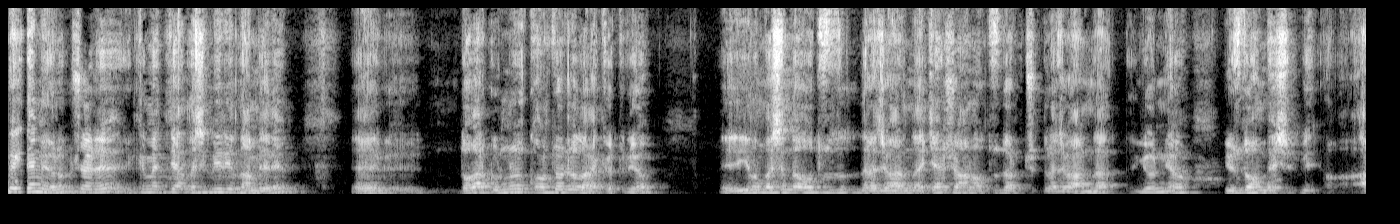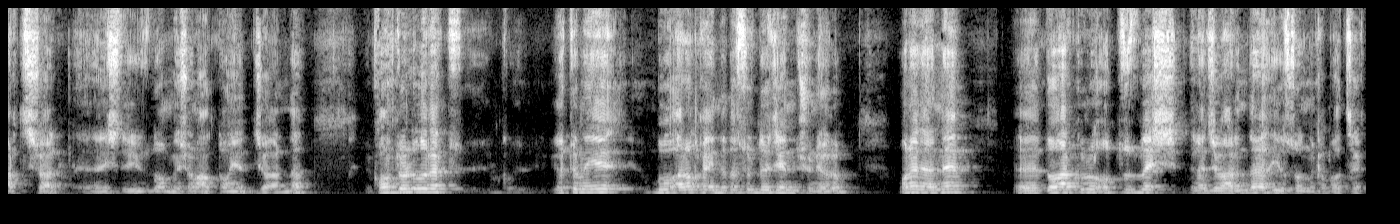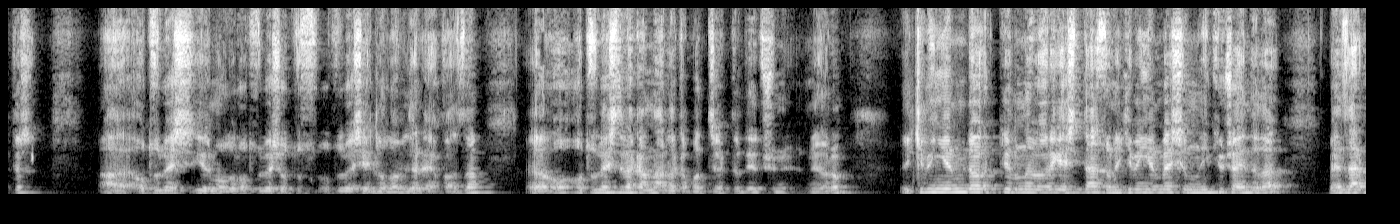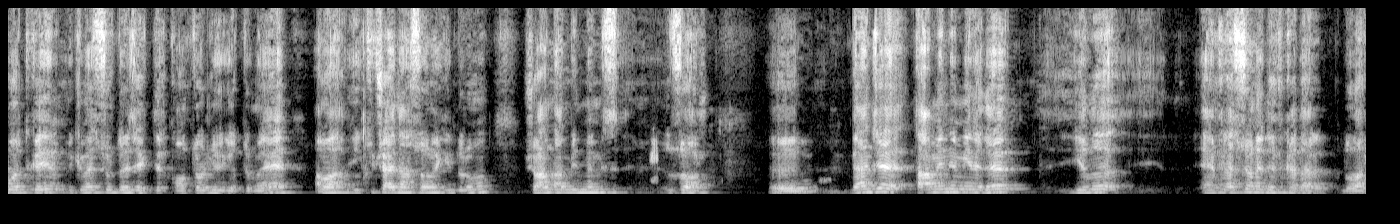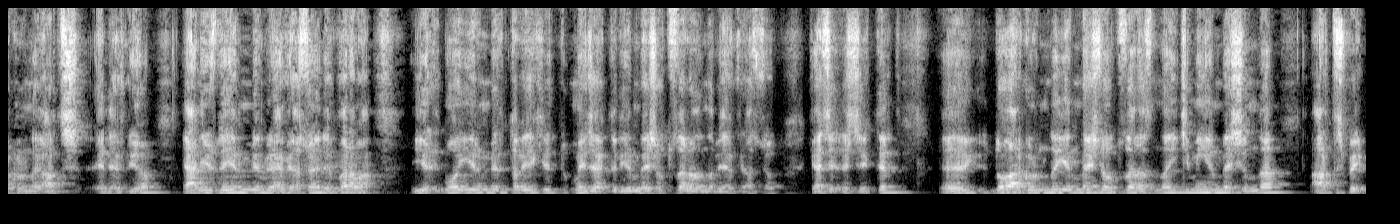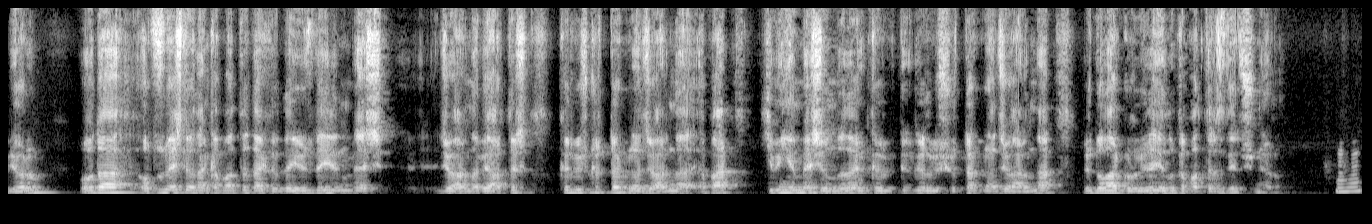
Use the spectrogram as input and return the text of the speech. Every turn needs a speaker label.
Speaker 1: kur beklemiyorum. Şöyle hükümet yaklaşık bir yıldan beri e, dolar kurunu kontrollü olarak götürüyor. E, yılın başında 30 lira civarındayken şu an 34,5 lira civarında görünüyor. %15 bir artış var. E, işte %15, 16, 17 civarında. Kontrollü olarak götürmeyi bu Aralık ayında da sürdüreceğini düşünüyorum. O nedenle e, dolar kuru 35 lira civarında yıl sonunu kapatacaktır. 35-20 olur, 35-30, 35-50 olabilir en fazla. E, o 35'li rakamlarla kapatacaktır diye düşünüyorum. 2024 yılını böyle geçtikten sonra 2025 yılının 2-3 ayında da benzer politikayı hükümet sürdürecektir. Kontrollü götürmeye ama 2-3 aydan sonraki durumu şu andan bilmemiz zor. E, bence tahminim yine de yılı enflasyon hedefi kadar dolar kurunda artış hedefliyor. Yani %21 bir enflasyon hedefi var ama bu 21 tabii ki tutmayacaktır. 25-30 aralığında bir enflasyon gerçekleşecektir. E, dolar kurunda 25 ile 30 arasında 2025 yılında artış bekliyorum. O da 35 liradan kapattığı takdirde %25 civarında bir artış 43-44 lira civarında yapar. 2025 yılında da 43-44 lira civarında bir dolar kuruyla yılı kapatırız diye düşünüyorum.
Speaker 2: Hı hı.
